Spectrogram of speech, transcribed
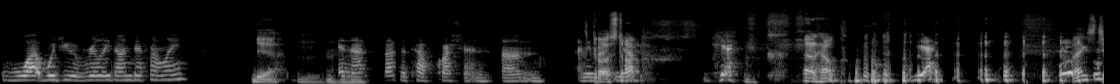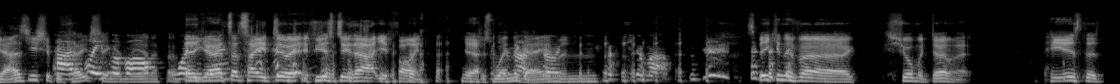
what would you have really done differently? Yeah. Mm. And that's that's a tough question. Um I mean Gotta but stop. Yeah. That'd help. Yeah. Thanks, Jazz. You should be Uh, coaching in the. NFL. There you you go. That's, that's how you do it. If you just do that, you're fine. Yeah. Just win the Coach game Coach. and Coach up. Speaking of uh, Sean McDermott, he is the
